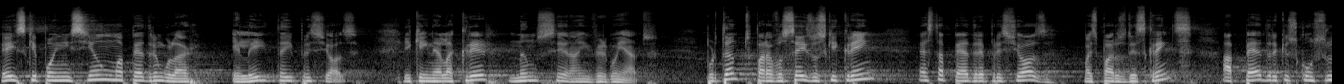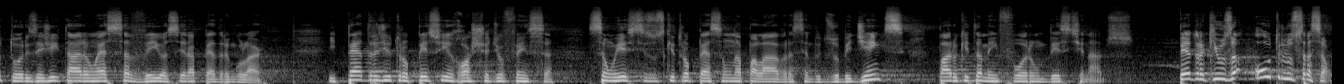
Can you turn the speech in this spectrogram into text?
Eis que põe em Sião uma pedra angular, eleita e preciosa, e quem nela crer não será envergonhado. Portanto, para vocês, os que creem, esta pedra é preciosa, mas para os descrentes, a pedra que os construtores rejeitaram, essa veio a ser a pedra angular. E pedra de tropeço e rocha de ofensa, são estes os que tropeçam na palavra, sendo desobedientes para o que também foram destinados. Pedro aqui usa outra ilustração.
